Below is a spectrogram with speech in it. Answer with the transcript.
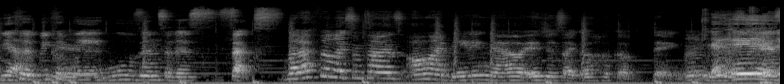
Yeah. We could, we could Yeah. weave woos into this sex. But I feel like sometimes online dating now is just like a hookup thing. Mm. It is.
